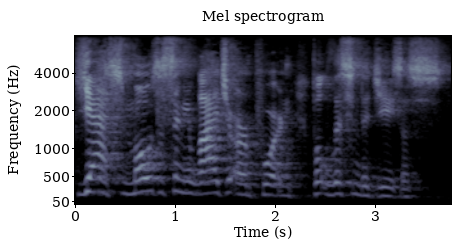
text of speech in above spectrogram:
yes, Moses and Elijah are important, but listen to Jesus.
